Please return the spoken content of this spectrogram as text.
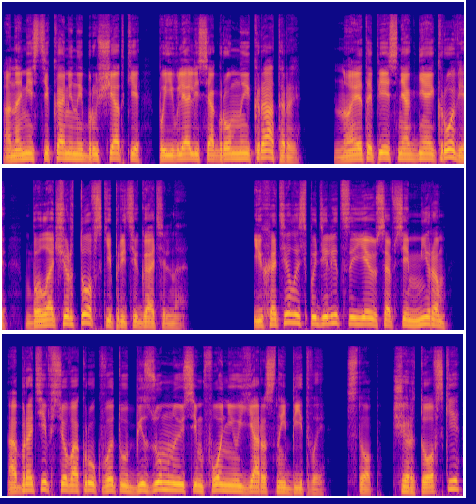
а на месте каменной брусчатки появлялись огромные кратеры. Но эта песня огня и крови была чертовски притягательна. И хотелось поделиться ею со всем миром, обратив все вокруг в эту безумную симфонию яростной битвы. Стоп, чертовски?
